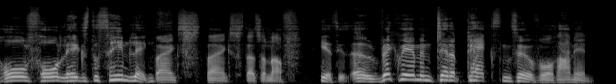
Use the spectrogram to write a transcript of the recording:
all four legs the same length. Thanks, thanks. That's enough. Yes, yes. Uh, Requiem and Terra Pax and so forth. I'm in.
